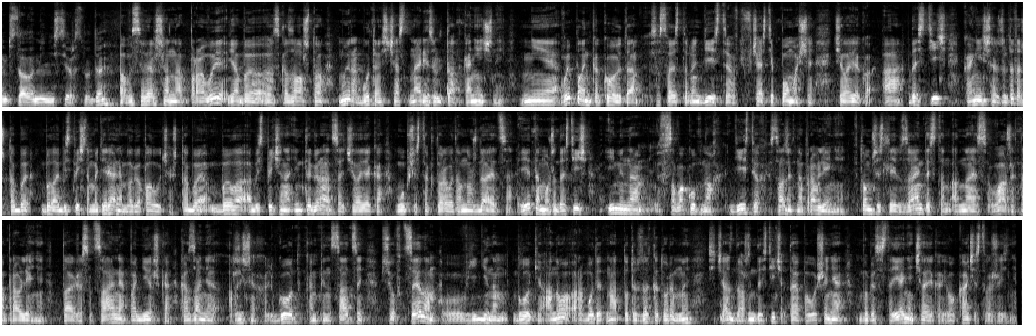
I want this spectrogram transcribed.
охватным стало министерство, да? Вы совершенно правы. Я бы э, сказал, что мы работаем сейчас на результат конечный. Не выполнить какое-то со своей стороны действие в части помощи человеку, а достичь конечного результата, чтобы было обеспечено материальное благополучие, чтобы была обеспечена интеграция человека в общество, которое в этом нуждается. И это можно достичь именно в совокупных действиях с разных направлений, в том числе и в занятость, одна из важных направлений. Также социальная поддержка, оказание различных льгот, компенсаций. Все в целом в едином блоке, оно работает на тот результат, который мы сейчас должны достичь. Это повышение благосостояния человека, его качества жизни.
